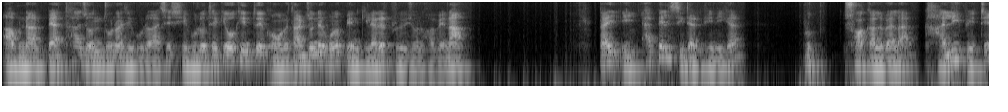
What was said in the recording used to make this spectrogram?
আপনার ব্যথা, যন্ত্রণা যেগুলো আছে সেগুলো থেকেও কিন্তু এ কমাবে। তার জন্য কোনো পেন কিলারের প্রয়োজন হবে না। তাই এই অ্যাপেল সিডার ভিনিগার সকালবেলা খালি পেটে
